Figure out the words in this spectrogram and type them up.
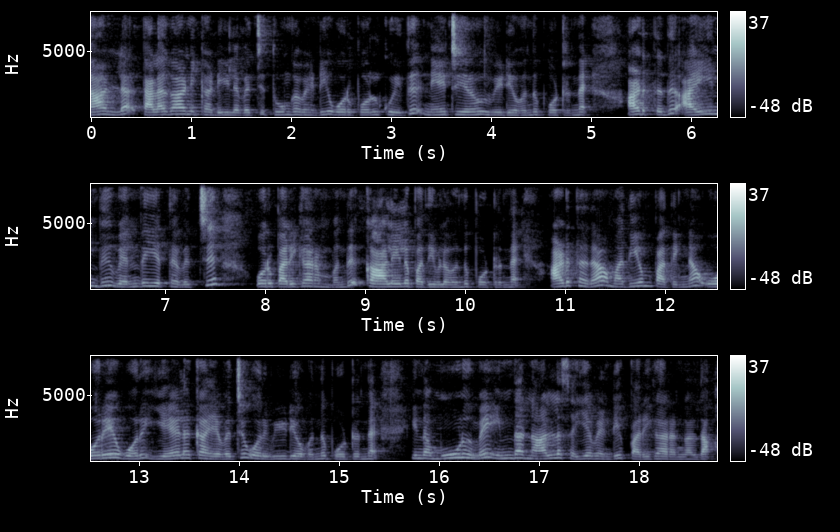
நாளில் தலகாணிக்கு அடியில் வச்சு தூங்க வேண்டிய ஒரு பொருள் குறித்து நேற்று இரவு வீடியோ வந்து போட்டிருந்தேன். அடுத்தது ஐந்து வெந்தயத்தை வச்சு ஒரு பரிகாரம் வந்து காலையில் பதிவில் வந்து போட்டிருந்தேன். அடுத்ததாக மதியம் பார்த்திங்கன்னா ஒரே ஒரு ஏலக்காயை வச்சு ஒரு வீடியோ வந்து போட்டிருந்தேன். இந்த மூணுமே இந்த நாளில் செய்ய வேண்டிய பரிகாரங்கள் தான்.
